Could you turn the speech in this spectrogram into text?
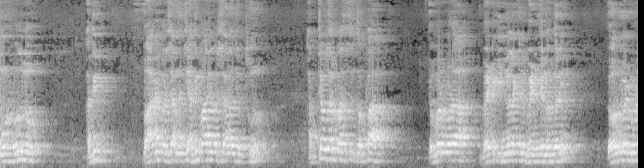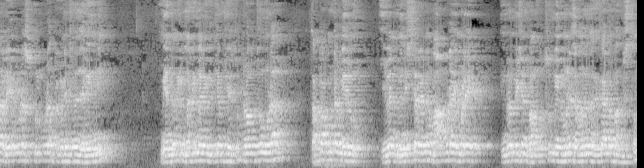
మూడు రోజులు అతి భారీ వర్షాల నుంచి అతి భారీ వర్షాలని చెప్తున్నాం అత్యవసర పరిస్థితి తప్ప ఎవరు కూడా బయటికి ఇళ్ళకెళ్ళి బయటికి వెళ్ళొద్దని గవర్నమెంట్ కూడా రేపు కూడా స్కూల్ కూడా ప్రకటించడం జరిగింది. మీ అందరికీ మరీ మరీ విజ్ఞప్తి చేస్తూ ప్రభుత్వం కూడా తప్పకుండా మీరు ఈవెన్ మినిస్టర్ అయినా మాకు కూడా ఇమ్మడే ఇన్ఫర్మేషన్ పంపొచ్చు మేము సంబంధించిన సంబంధిత అధికారులు పంపిస్తాం.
